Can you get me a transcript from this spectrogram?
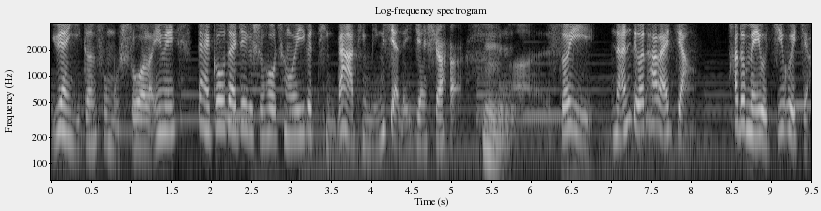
愿意跟父母说了，因为代沟在这个时候成为一个挺大、挺明显的一件事儿。嗯，啊、所以难得他来讲，他都没有机会讲，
